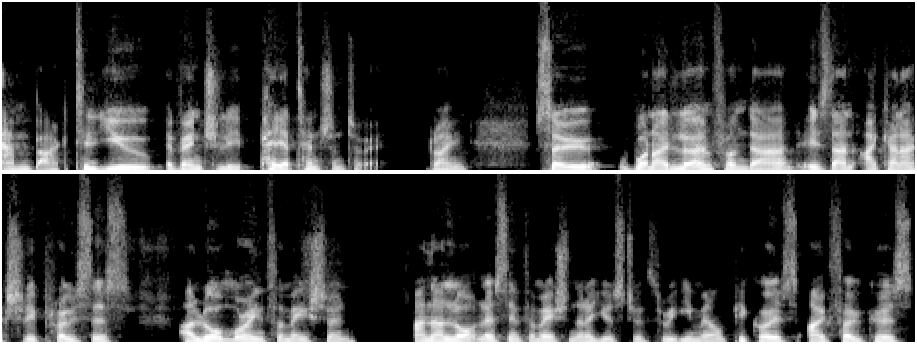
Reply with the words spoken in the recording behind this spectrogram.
and back till you eventually pay attention to it, right? So, what I learned from that is that I can actually process a lot more information and a lot less information than I used to through email because I focus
